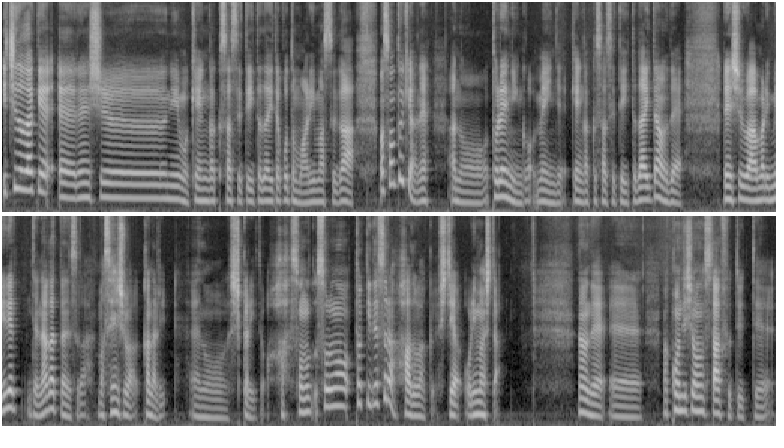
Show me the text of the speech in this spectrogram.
一度だけ、えー、練習にも見学させていただいたこともありますが、まあ、その時はね、あの、トレーニングをメインで見学させていただいたので、練習はあまり見れてなかったんですが、まあ、選手はかなり、あの、しっかりと、は、その、その時ですらハードワークしておりました。なので、えー、まあ、コンディションスタッフって言って、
